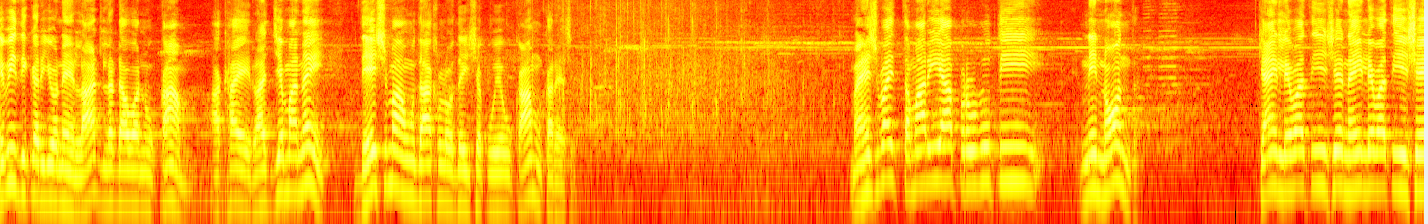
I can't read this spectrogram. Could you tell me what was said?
એવી દીકરીઓને લાડ લડાવવાનું કામ આખા એ રાજ્યમાં નહીં, દેશમાં હું દાખલો દઈ શકું એવું કામ કરે છે. મહેશભાઈ, તમારી આ પ્રવૃત્તિની નોંધ ક્યાંય લેવાતી છે નહીં લેવાતી છે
